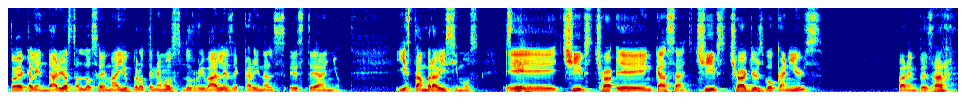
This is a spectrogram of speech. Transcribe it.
todavía calendario hasta el 12 de mayo, pero tenemos los rivales de Cardinals este año. Y están bravísimos. Eh, Chiefs eh, en casa, Chiefs, Chargers, Buccaneers. Para empezar.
